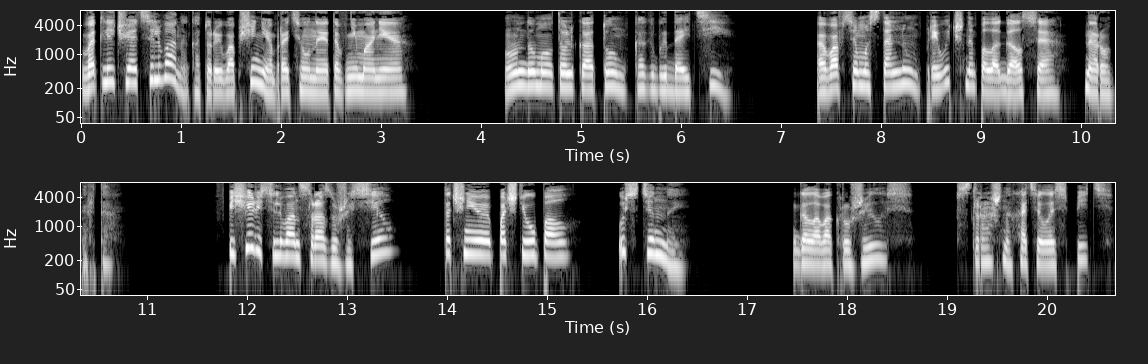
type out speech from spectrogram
В отличие от Сильвана, который вообще не обратил на это внимания. Он думал только о том, как бы дойти, а во всем остальном привычно полагался на Роберта. В пещере Сильван сразу же сел, точнее, почти упал, у стены. Голова кружилась, страшно хотелось пить.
